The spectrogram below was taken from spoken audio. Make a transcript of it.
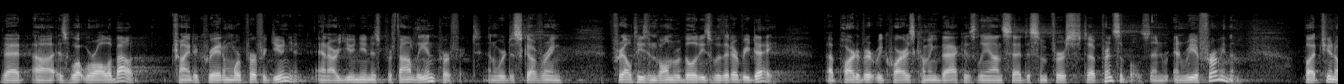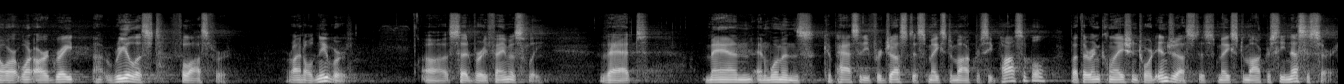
that uh, is what we're all about, trying to create a more perfect union. And our union is profoundly imperfect, and we're discovering frailties and vulnerabilities with it every day. Part of it requires coming back, as Leon said, to some first uh, principles and, and, reaffirming them. But, you know, our, our great uh, realist philosopher, Reinhold Niebuhr, uh, said very famously that man and woman's capacity for justice makes democracy possible, but their inclination toward injustice makes democracy necessary.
